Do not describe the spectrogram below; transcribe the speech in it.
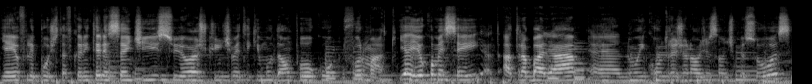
E aí eu falei, puxa, tá ficando interessante isso e eu acho que a gente vai ter que mudar um pouco o formato. E aí eu comecei a, a trabalhar é, no Encontro Regional de Gestão de Pessoas,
